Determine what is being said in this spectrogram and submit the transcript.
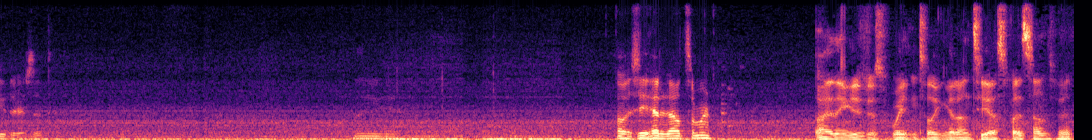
Either, is it? Oh, is he headed out somewhere? I think he's just waiting until he can get on TS by the sounds of it.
